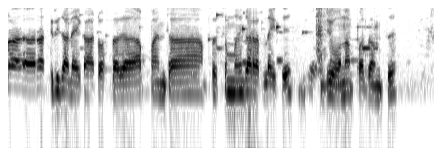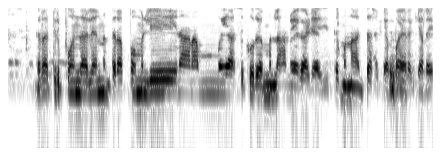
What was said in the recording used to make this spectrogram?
रा- रात्री झालाय का आठ वाजता. आप्पांचा आमचा संबंध घरातला इथे. जेवण आप्पाचं आमचं. तर रात्री फोन झाल्यानंतर आप्पा म्हणले नाना मग असं करूया म्हणलं हानूया गाडी आधी तर म्हणून आज जरा काय पायरा केलाय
